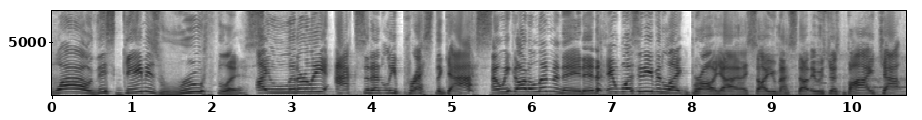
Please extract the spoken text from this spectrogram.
wow, this game is ruthless. I literally accidentally pressed the gas and we got eliminated. It wasn't even like, bro, yeah, I saw you messed up. It was just, bye, chat.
